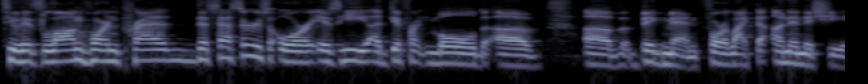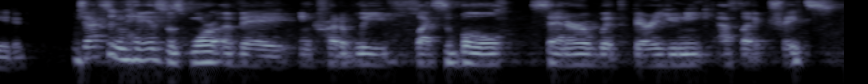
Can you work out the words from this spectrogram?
to his Longhorn predecessors, or is he a different mold of of big men for like the uninitiated? Jaxson Hayes was more of a incredibly flexible center with very unique athletic traits.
